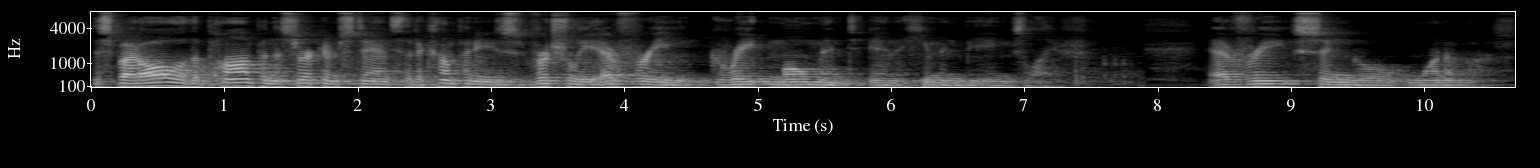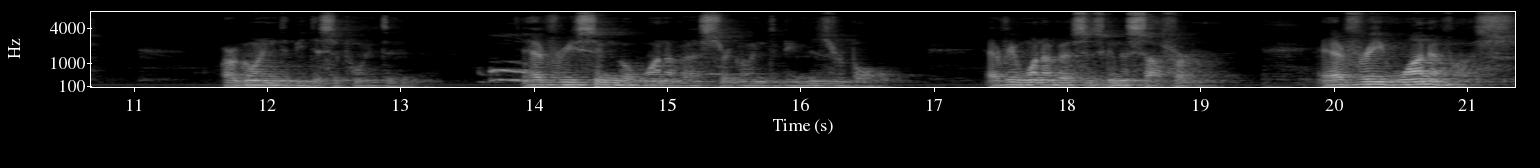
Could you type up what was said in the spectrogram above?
despite all of the pomp and the circumstance that accompanies virtually every great moment in a human being's life, Every single one of us are going to be disappointed. Every single one of us are going to be miserable. Every one of us is going to suffer. Every one of us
